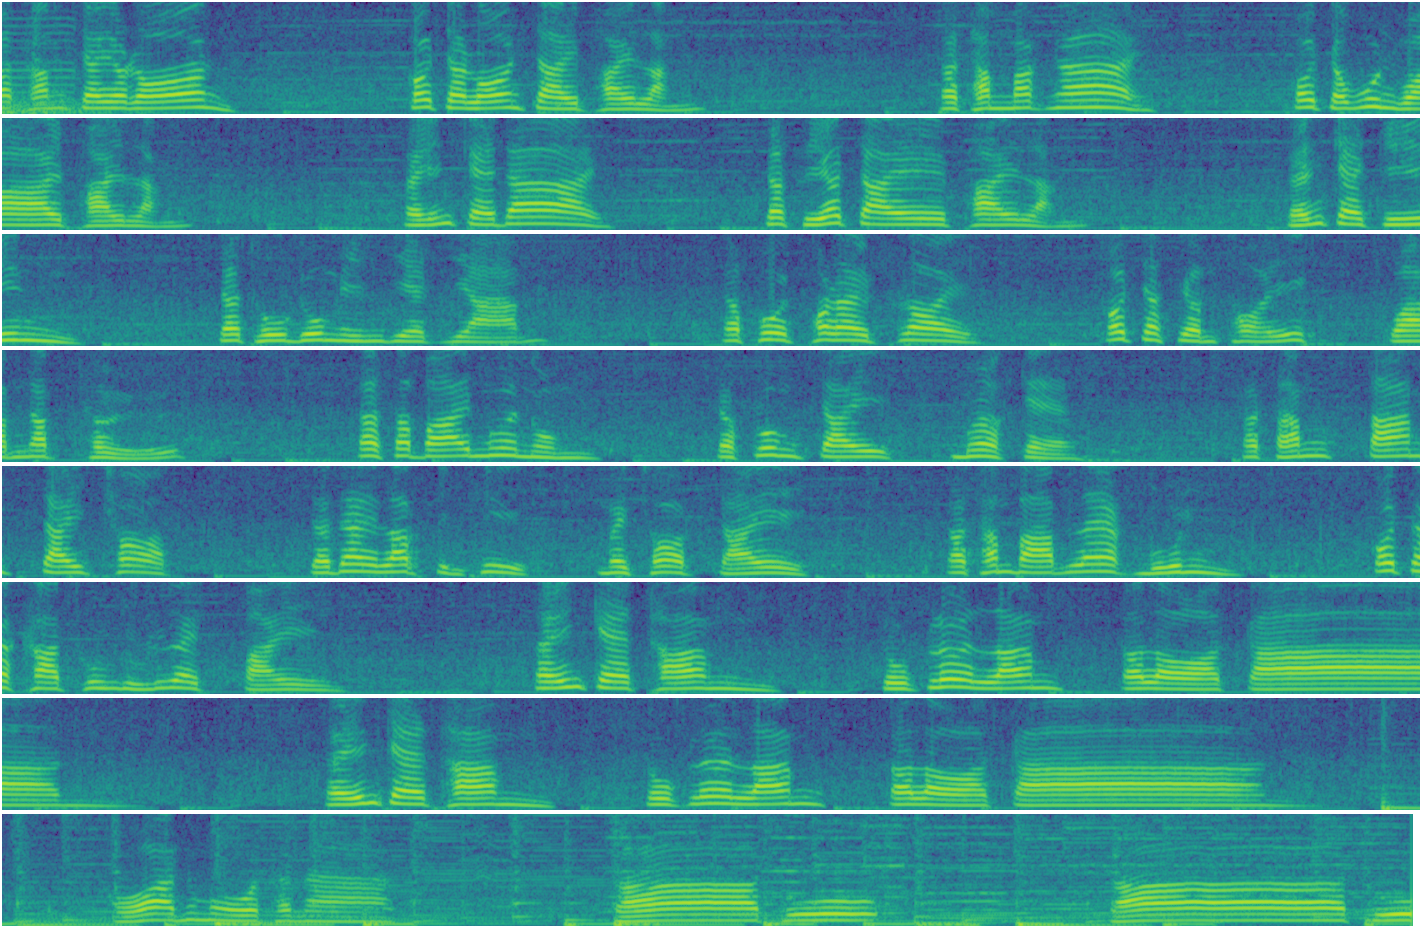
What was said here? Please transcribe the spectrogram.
ถ้าทำใจร้อน ก็จะร้อนใจภายหลัง ถ้าทำมักง่าย ก็จะวุ่นวายภายหลัง แต่เห็นแก่ได้ จะเสียใจภายหลัง แต่เห็นแก่กิน จะถูกดูหมิ่นเหยียดหยามถ้าพูดพล่อยพล่อย ก็จะเสื่อมถอยความนับถือ ถ้าสบายเมื่อหนุ่ม จะกลุ้มใจเมื่อแก่ ถ้าทำตามใจชอบ จะได้รับสิ่งที่ไม่ชอบใจถ้าทำบาปแลกบุญ ก็จะขาดทุนอยู่เรื่อยไป แต่เห็นแก่ทำจุกเลื่อนล้ำตลอดกาลแต่เห็นแก่ทำจุกเลื่อนล้ำตลอดกาลขออนุโมทนา สาธุ สาธุ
